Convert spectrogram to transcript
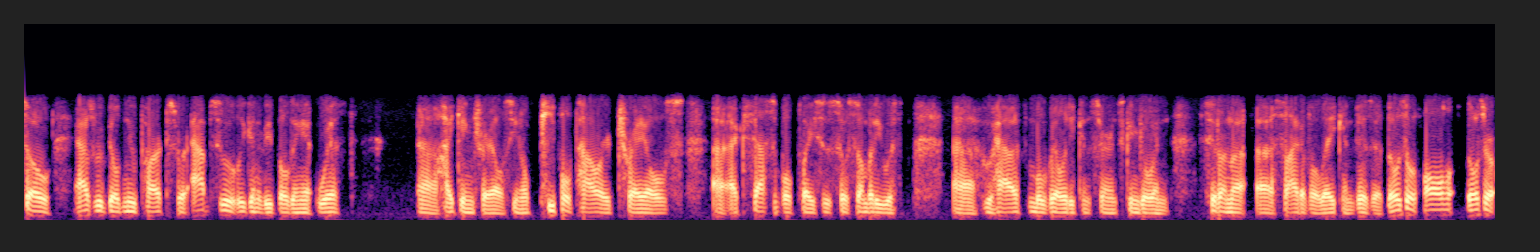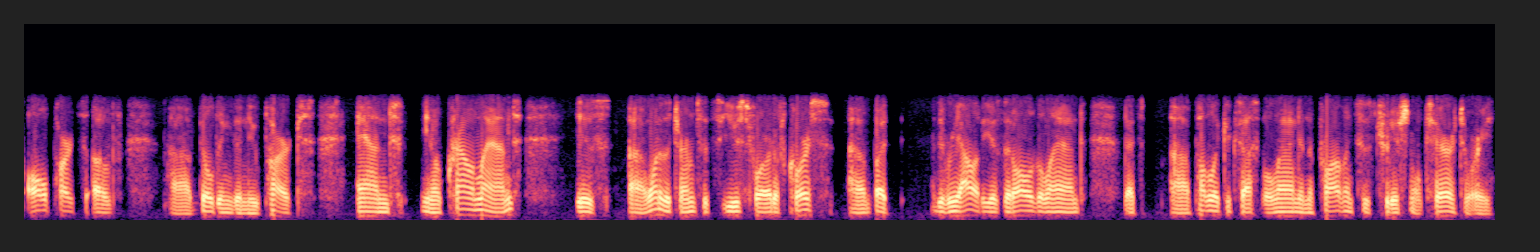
So as we build new parks, we're absolutely going to be building it with uh, hiking trails, you know, people-powered trails, uh, accessible places, so somebody with uh, who has mobility concerns can go and sit on the uh, side of a lake and visit. Those are all those are all parts of uh, building the new parks, and you know, Crown land is uh, one of the terms that's used for it, of course, uh, but the reality is that all of the land that's uh, public accessible land in the province is traditional territory,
